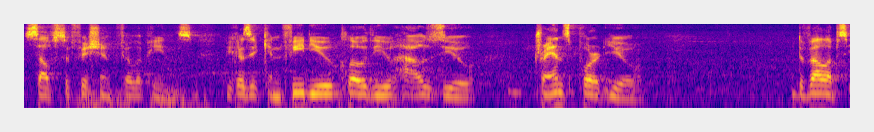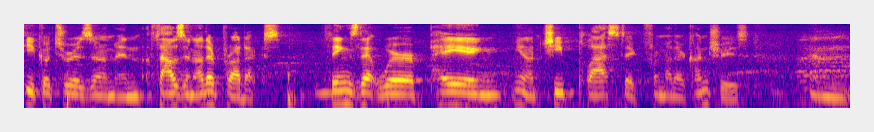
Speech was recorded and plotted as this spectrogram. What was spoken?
self sufficient Philippines because it can feed you, clothe you, house you, transport you, develops ecotourism and a thousand other products. Things that we're paying, you know, cheap plastic from other countries. And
